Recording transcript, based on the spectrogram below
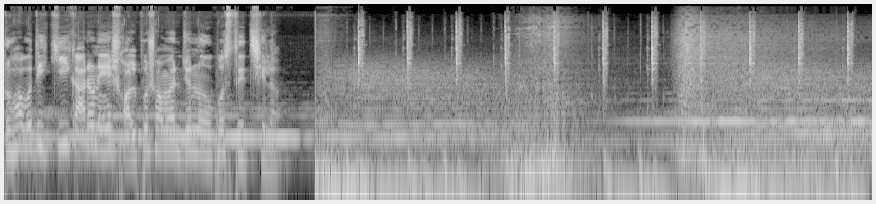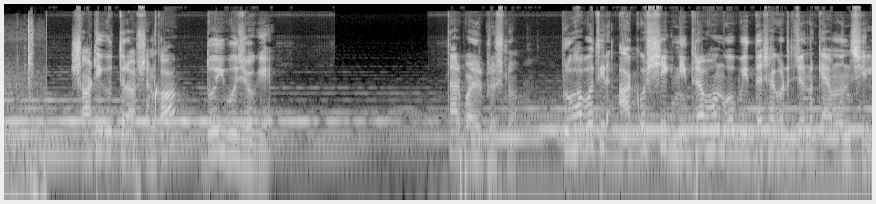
প্রভাবতী কী কারণে স্বল্প সময়ের জন্য উপস্থিত ছিল? সঠিক উত্তর অপশন ক, দৈব যোগে। তারপরের প্রশ্ন প্রভাবতীর আকস্মিক নিদ্রাভঙ্গ বিদ্যাসাগরের জন্য কেমন ছিল?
